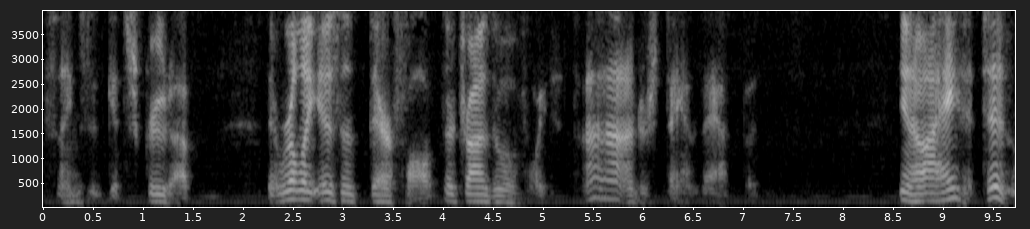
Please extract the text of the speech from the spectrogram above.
things that get screwed up, that really isn't their fault. They're trying to avoid it. I understand that, but you know, I hate it too.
